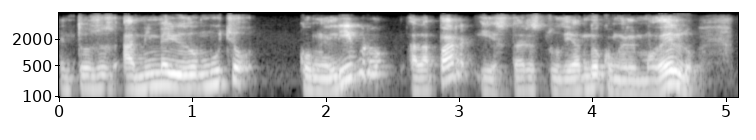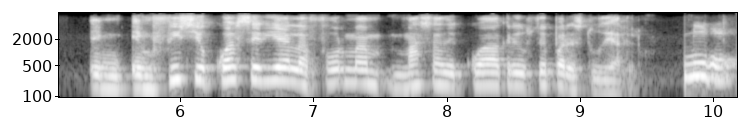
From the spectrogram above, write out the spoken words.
entonces a mí me ayudó mucho con el libro a la par y estar estudiando con el modelo en, fisio, ¿cuál sería la forma más adecuada, cree usted, para estudiarlo? Mire,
